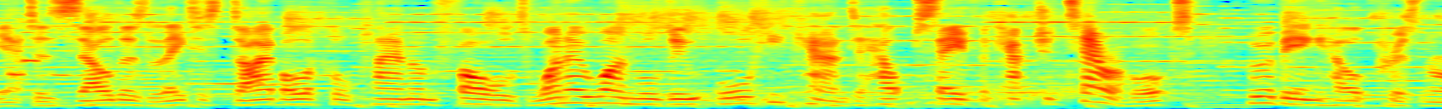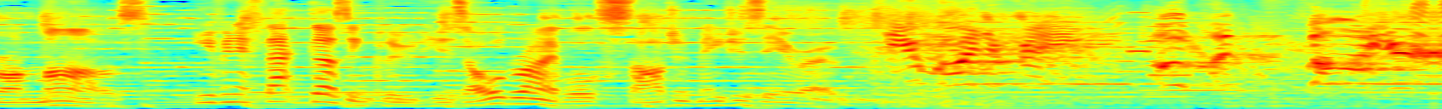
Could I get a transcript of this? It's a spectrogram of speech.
Yet as Zelda's latest diabolical plan unfolds, 101 will do all he can to help save the captured Terrahawks who are being held prisoner on Mars, even if that does include his old rival, Sergeant Major Zero. Zeroid array! Open fire!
